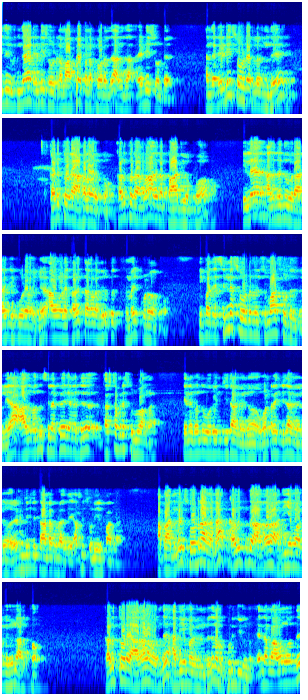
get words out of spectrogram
இது இந்த ரெடி ஷோல்டர் நம்ம அப்ளை பண்ண போகிறது அதுதான் ரெடி ஷோல்டர் அந்த ரெடி ஷோல்டர்லேருந்து கழுத்தோட அகலம் வைப்போம். கழுத்தோட அகலம் அதில் பாதி வைப்போம். இல்லை அதுலேருந்து ஒரு அரைஞ்சு கூட வைக்கும் அவங்களோட கழுத்து அகலம் விருப்பத்துக்கு மாதிரி கூட வைப்போம். இப்போ அந்த சின்ன ஷோல்டர் சுமார் ஷோல்டர் இல்லையா? அது வந்து சில பேர் எனக்கு கஸ்டமரே சொல்லுவாங்க. எனக்கு வந்து ஒரு இன்ச்சு தான் வேணும் ஒன்றரை இன்ச்சு தான் வேணும் ரெண்டு இன்ச்சு தாண்டக்கூடாது அப்படின்னு சொல்லியிருப்பாங்க. அப்போ அந்த மாதிரி சொல்கிறாங்கன்னா கழுத்து அகலம் அதிகமாக வேணும்னு அர்த்தம். கழுத்தோடைய அகலம் வந்து அதிகமாக வேணுன்றது நம்ம புரிஞ்சுக்கணும். ஏன்னா நம்ம அவங்க வந்து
